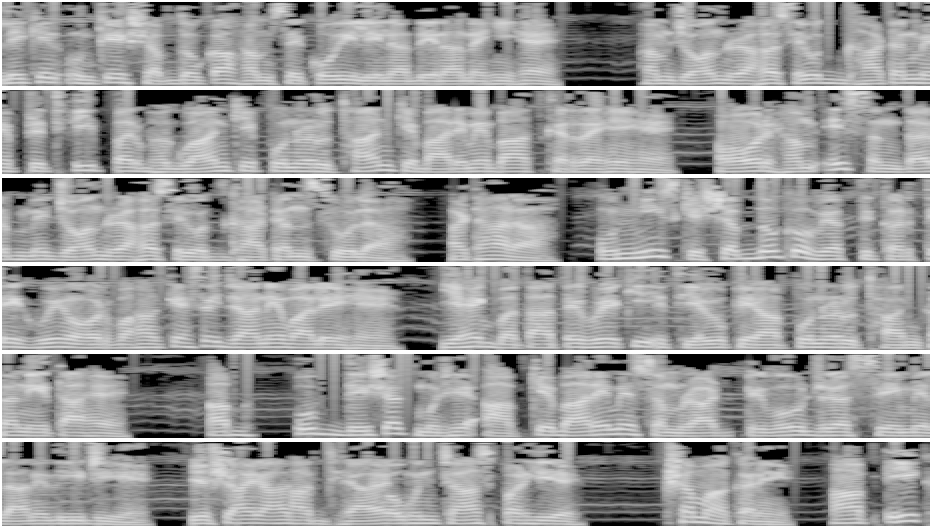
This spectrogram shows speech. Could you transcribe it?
लेकिन उनके शब्दों का हमसे कोई लेना देना नहीं है। हम जौन रहस्य उद्घाटन में पृथ्वी पर भगवान के पुनरुत्थान के बारे में बात कर रहे हैं और हम इस संदर्भ में जौन रहस्य उद्घाटन 16, 18, 19 के शब्दों को व्यक्त करते हुए और वहाँ कैसे जाने वाले हैं, यह बताते हुए कि इथियोपिया पुनरुत्थान का नेता है। अब, उपदेशक मुझे आपके बारे में सम्राट टिवोड्रस से मिलाने दीजिए। यशाया अध्याय उनचास पढ़िए। क्षमा करें, आप एक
